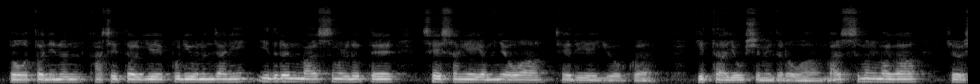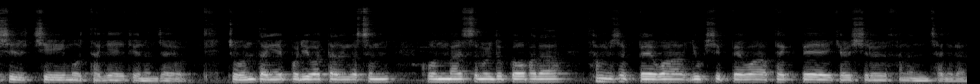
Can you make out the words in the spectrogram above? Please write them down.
또 어떤 이는 가시떨기에 뿌리우는 자니 이들은 말씀을 듣되 세상의 염려와 재리의 유혹과 기타 욕심이 들어와 말씀을 막아 결실치 못하게 되는 자요. 좋은 땅에 뿌리웠다는 것은 곧 말씀을 듣고 받아 30배와 60배와 100배의 결실을 하는 자니라.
